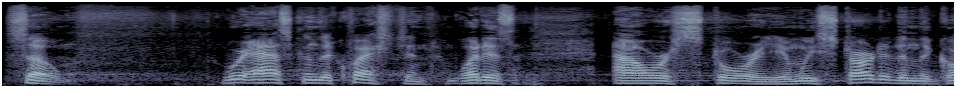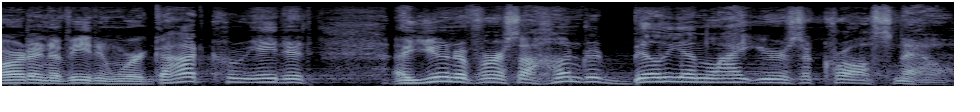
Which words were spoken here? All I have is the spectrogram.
So, we're asking the question what is our story? And we started in the Garden of Eden, where God created a universe 100 billion light years across now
